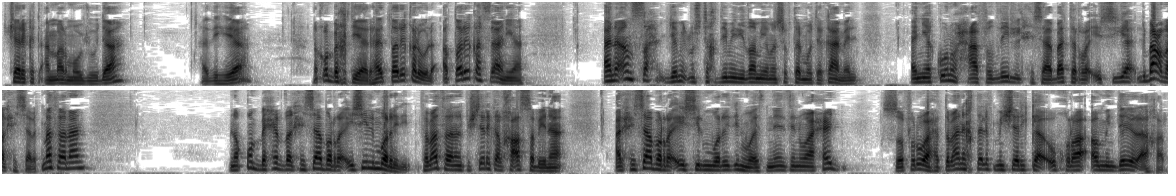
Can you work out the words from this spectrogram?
شركة عمار موجودة. هذه هي. نقوم باختيار. هذه الطريقة الأولى. الطريقة الثانية أنا أنصح جميع مستخدمي نظام يمن سوفت المتكامل أن يكونوا حافظين للحسابات الرئيسية لبعض الحسابات. مثلا نقوم بحفظ الحساب الرئيسي للموردين. فمثلا في الشركة الخاصة بنا الحساب الرئيسي للموردين هو 221 صفر واحد. طبعا يختلف من شركة أخرى أو من دليل آخر.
